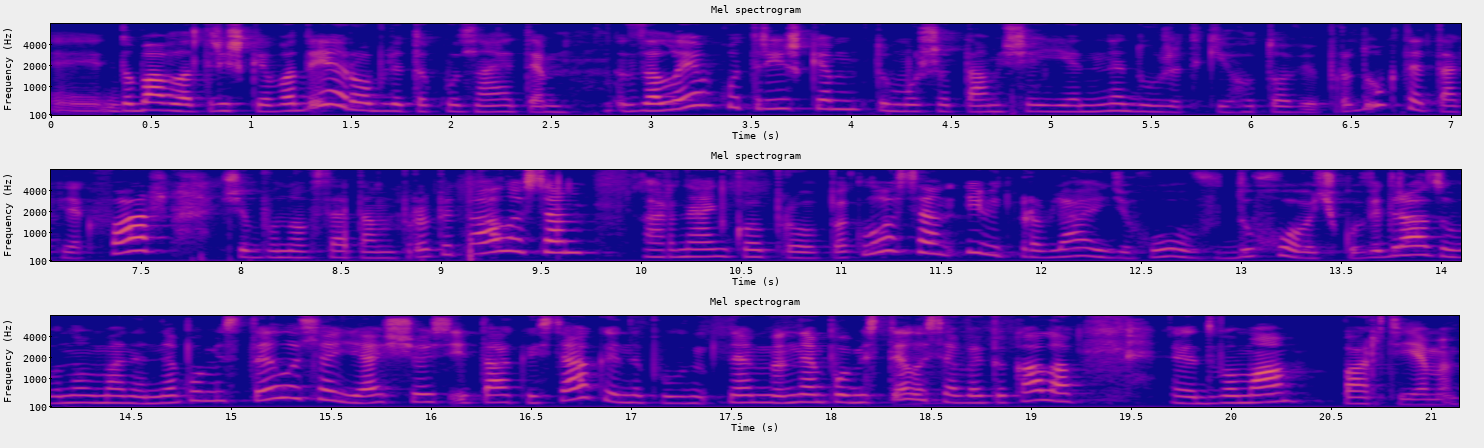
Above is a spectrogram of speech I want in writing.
Е, Добавила трішки води, роблю таку, знаєте, заливку трішки, тому що там ще є не дуже такі готові продукти, так як фарш, щоб воно все там пропіталося, гарненько пропеклося, і відправляю його в духовочку. Відразу воно в мене не помістилося, я щось і так, і сяк, і не помістилося, випікала е, двома партіями.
